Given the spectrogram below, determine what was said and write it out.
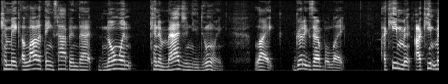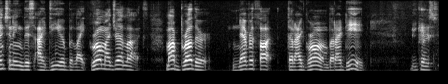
can make a lot of things happen that no one can imagine you doing. Like, good example, like, I keep I keep mentioning this idea, but like growing my dreadlocks, my brother never thought that I grow them, but I did because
